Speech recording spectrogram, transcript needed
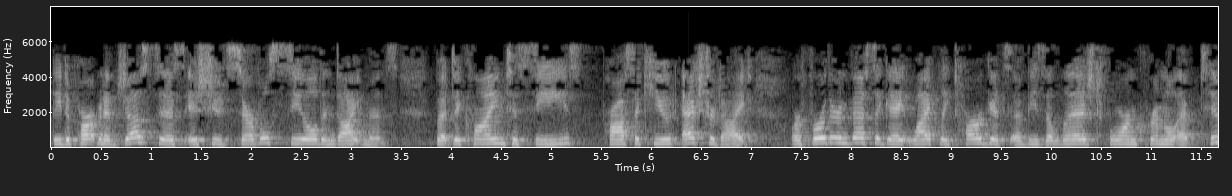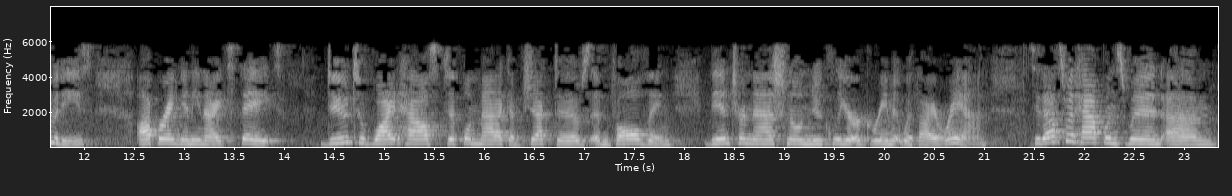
The Department of Justice issued several sealed indictments but declined to seize, prosecute, extradite, or further investigate likely targets of these alleged foreign criminal activities operating in the United States due to White House diplomatic objectives involving the international nuclear agreement with Iran. See, that's what happens when um,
